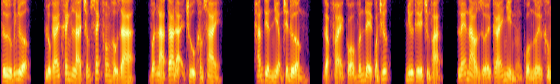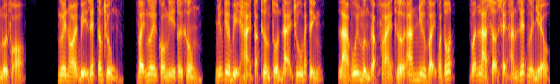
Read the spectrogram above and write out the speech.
Từ vĩnh lượng, lục ái khanh là chấm sách phong hầu ra vẫn là ta đại chu không sai. Hắn tiền nhiệm trên đường, gặp phải có vấn đề quan chức, như thế trừng phạt, lẽ nào dưới cái nhìn của ngươi không đối phó? Ngươi nói bị giết tâm trùng, vậy ngươi có nghĩ tới không? Những kia bị hải tặc thương tổn đại chu bách tính là vui mừng gặp phải thừa an như vậy quan tốt, vẫn là sợ sệt hắn giết người nhiều.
